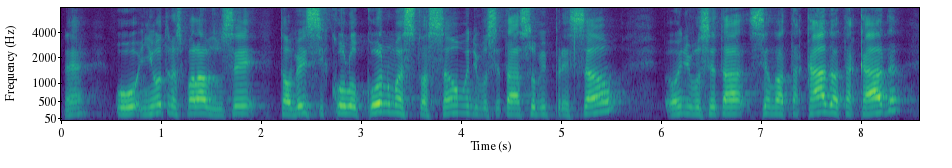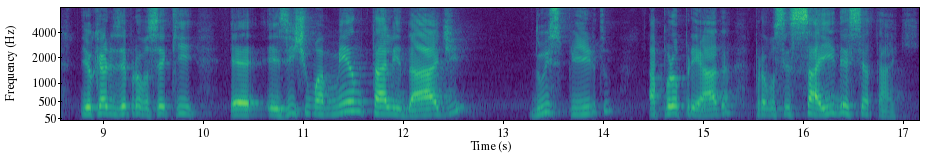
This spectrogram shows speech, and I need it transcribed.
Né? Ou, em outras palavras, você talvez se colocou numa situação onde você está sob pressão, onde você está sendo atacado, atacada, e eu quero dizer para você que é, existe uma mentalidade do espírito apropriada para você sair desse ataque.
